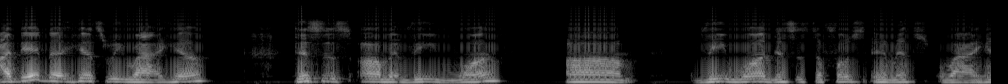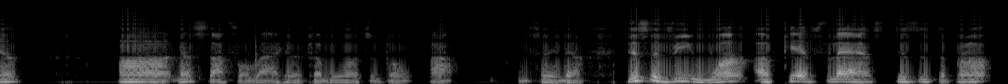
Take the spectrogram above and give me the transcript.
I did the history right here. This is um at V1. Um V1, this is the first image right here. Uh let's start from right here because we want to go up and say down. This is V1 of Kid Flash. This is the prompt.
